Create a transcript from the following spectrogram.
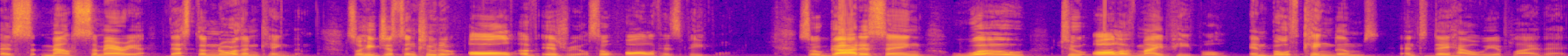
at Mount Samaria. That's the northern kingdom. So he just included all of Israel, so all of his people. So God is saying, Woe to all of my people in both kingdoms. And today, how will we apply that?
